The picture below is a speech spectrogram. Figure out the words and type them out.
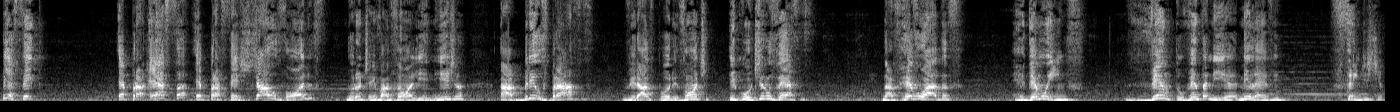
Perfeito. É pra, essa é pra fechar os olhos durante a invasão alienígena, abrir os braços, virados pro horizonte e curtir os versos. Nas revoadas, redemoinhos, vento, ventania, me leve, sem destino.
